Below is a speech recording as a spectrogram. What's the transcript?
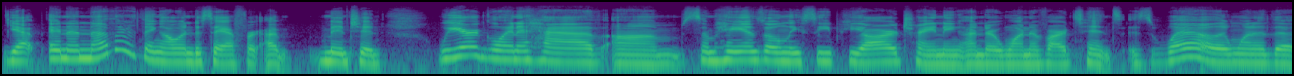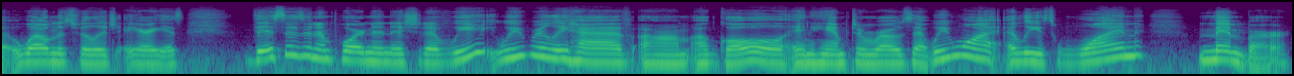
Yep. And another thing I wanted to say, I, for, I mentioned, we are going to have um, some hands only CPR training under one of our tents as well in one of the Wellness Village areas. This is an important initiative. We, we really have um, a goal in Hampton Roads that we want at least one member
